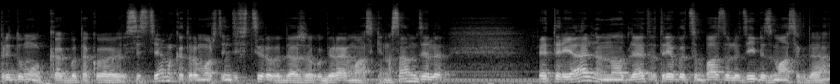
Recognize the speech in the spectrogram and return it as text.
придумал как бы такую систему, которая может идентифицировать даже убирая маски. На самом деле это реально, но для этого требуется база людей без масок, да,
